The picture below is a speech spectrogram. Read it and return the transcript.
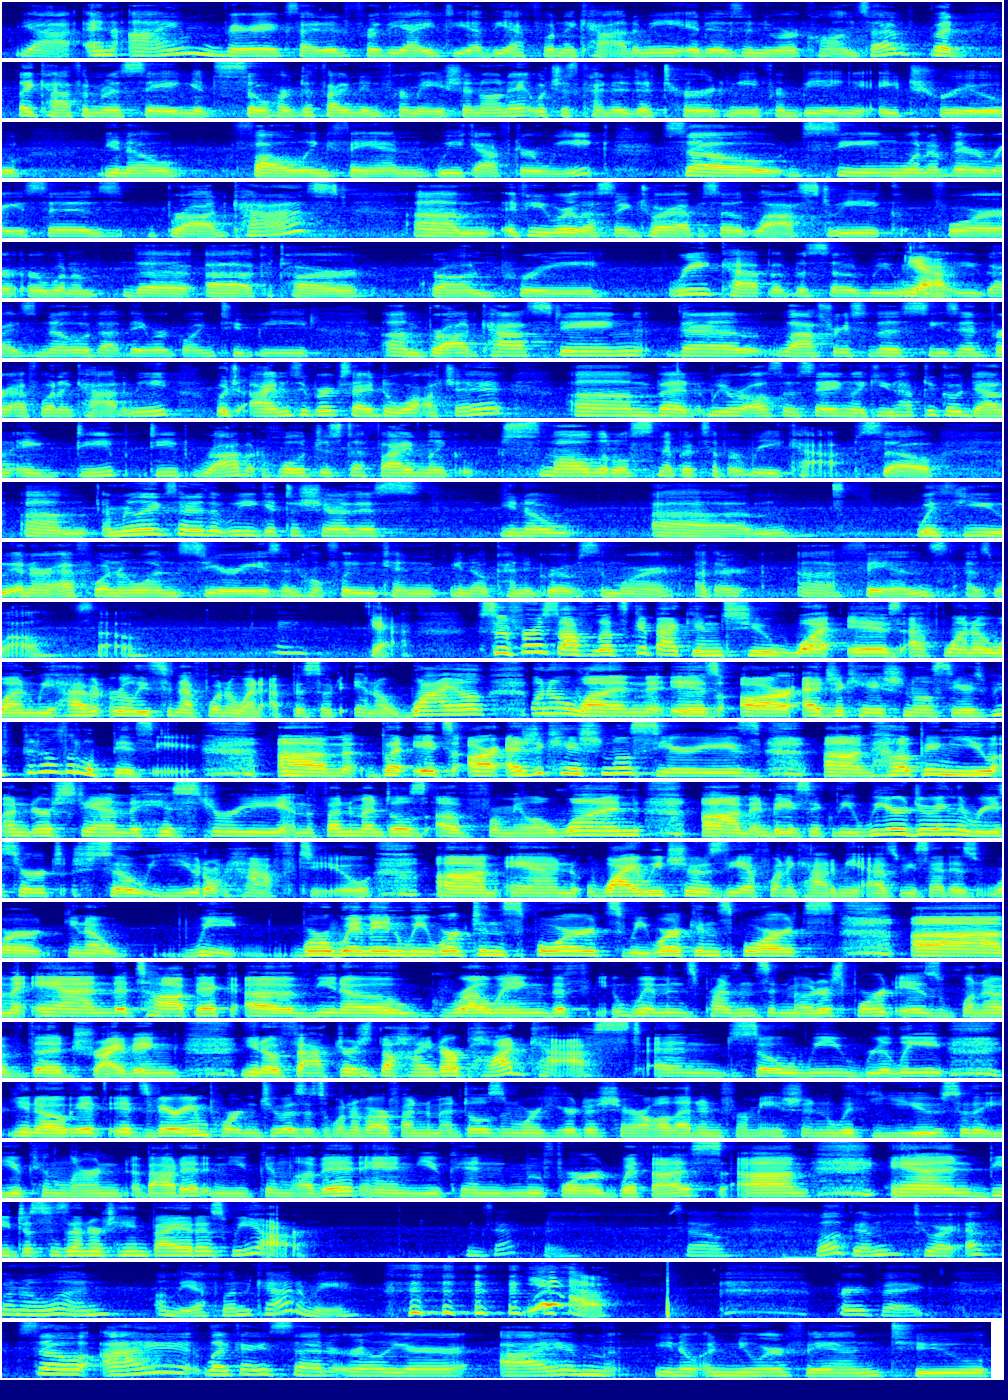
Yeah, and I'm very excited for the idea of the F1 Academy. It is a newer concept, but like Kathryn was saying, it's so hard to find information on it, which has kind of deterred me from being a true, you know, following fan week after week. So seeing one of their races broadcast, um, if you were listening to our episode last week for, or one of the uh, Qatar Grand Prix recap episode, we yeah. let you guys know that they were going to be um, broadcasting the last race of the season for F1 Academy, which I'm super excited to watch it. Um, but we were also saying like you have to go down a deep, deep rabbit hole just to find like small little snippets of a recap. So um, I'm really excited that we get to share this, you know, um, with you in our F101 series, and hopefully we can, you know, kind of grow some more other uh, fans as well. So, yeah. So first off, let's get back into what is F101. We haven't released an F101 episode in a while. 101 is our educational series. We've been a little busy, um, but it's our educational series um, helping you understand the history and the fundamentals of Formula One. Um, and basically, we are doing the research so you don't have to. Um, and why we chose the F1 Academy, as we said, is we're, you know, we we're women we worked in sports we work in sports um, and the topic of you know growing the women's presence in motorsport is one of the driving you know factors behind our podcast. And so we really you know it, it's very important to us. It's one of our fundamentals and we're here to share all that information with you so that you can learn about it and you can love it and you can move forward with us um, and be just as entertained by it as we are. Exactly. So Welcome to our F101 on the F1 Academy. yeah. Perfect. So I, like I said earlier, I am, you know, a newer fan to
